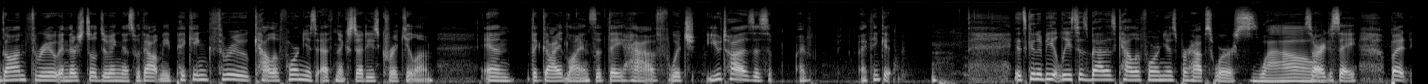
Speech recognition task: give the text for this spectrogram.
gone through, and they're still doing this without me, picking through California's ethnic studies curriculum and the guidelines that they have, which Utah is, I, I think it, it's going to be at least as bad as California's, perhaps worse. Wow. Sorry to say, but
